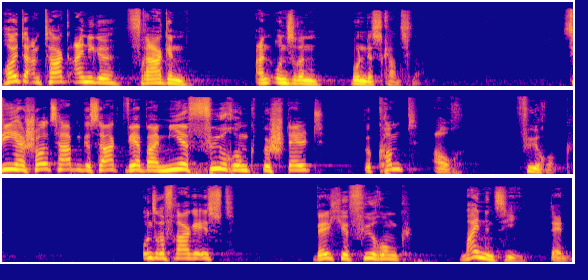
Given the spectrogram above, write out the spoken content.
heute am Tag einige Fragen an unseren Bundeskanzler. Sie, Herr Scholz, haben gesagt, wer bei mir Führung bestellt, bekommt auch Führung. Unsere Frage ist, welche Führung meinen Sie denn?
